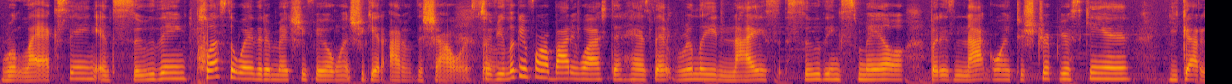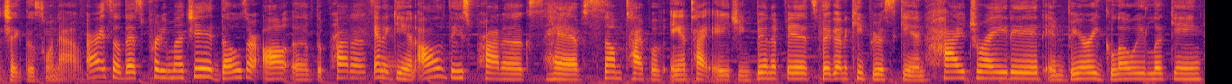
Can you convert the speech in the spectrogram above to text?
relaxing and soothing plus the way that it makes you feel once you get out of the shower. So, so if you're looking for a body wash that has that really nice soothing smell but is not going to strip your skin, you got to check this one out. All right, so that's pretty much it. Those are all of the products. And again, all of these products have some type of anti-aging benefits. They're going to keep your skin hydrated and very glowy looking.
